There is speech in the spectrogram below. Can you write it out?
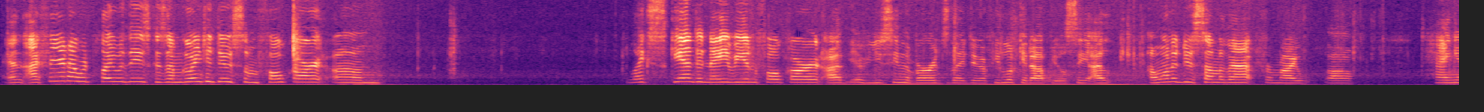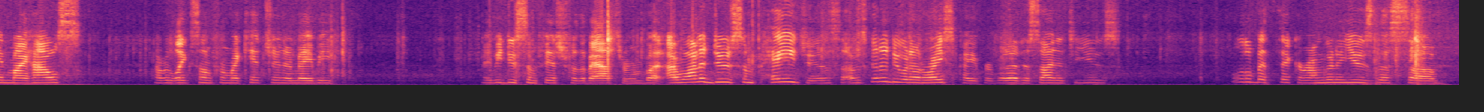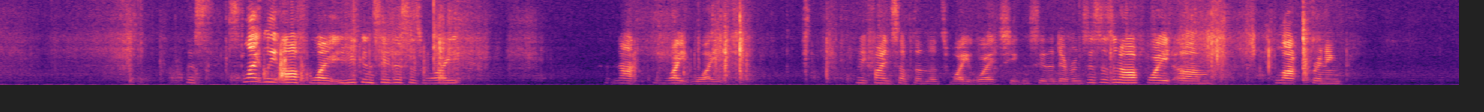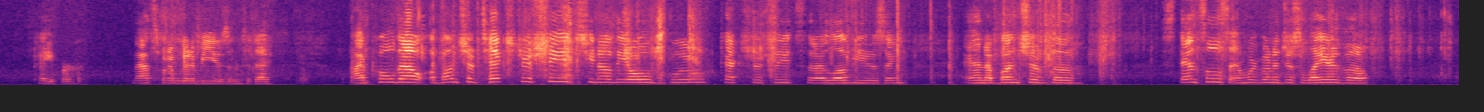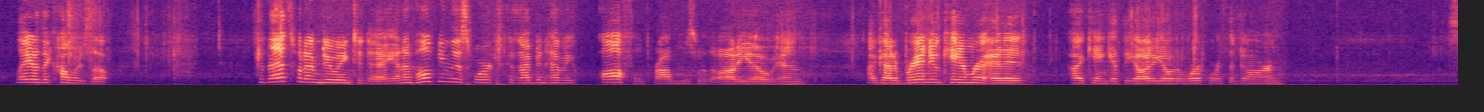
and I figured I would play with these because I'm going to do some folk art um, like Scandinavian folk art. I, have you seen the birds they do? If you look it up, you'll see. I I want to do some of that for my uh, hang in my house. I would like some for my kitchen and maybe maybe do some fish for the bathroom. But I want to do some pages. I was going to do it on rice paper, but I decided to use a little bit thicker. I'm going to use this uh, this slightly off white. As you can see, this is white not white white. Let me find something that's white white so you can see the difference. This is an off-white um, block printing paper. That's what I'm going to be using today. I pulled out a bunch of texture sheets, you know the old glue texture sheets that I love using, and a bunch of the stencils and we're going to just layer the layer the colors up. So that's what I'm doing today and I'm hoping this works because I've been having awful problems with audio and I got a brand new camera and it I can't get the audio to work worth a darn.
